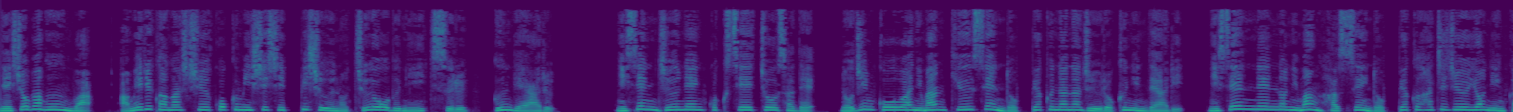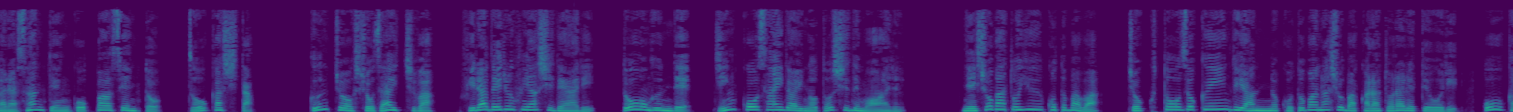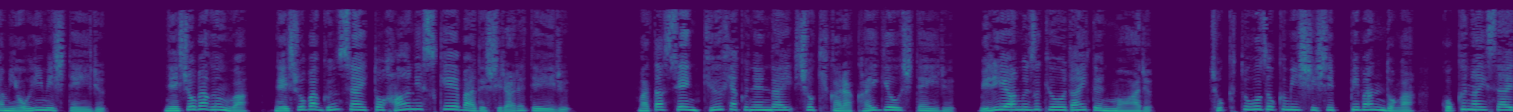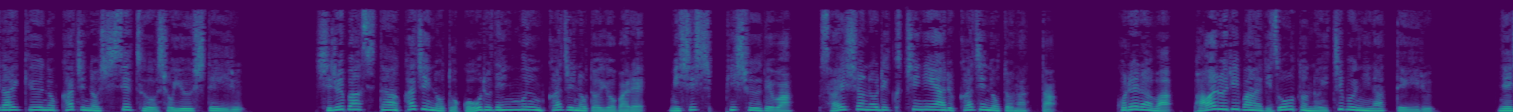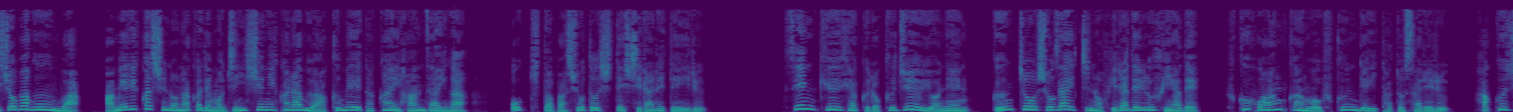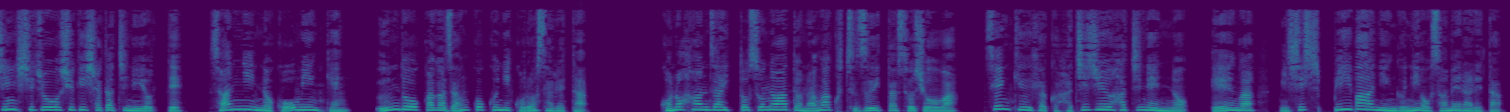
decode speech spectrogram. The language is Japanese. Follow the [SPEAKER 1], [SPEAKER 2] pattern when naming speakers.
[SPEAKER 1] ネショバ郡はアメリカ合衆国ミシシッピ州の中央部に位置する郡である。2010年国勢調査での人口は29,676人であり、2000年の28,684人から3.5%増加した。郡庁所在地はフィラデルフィア市であり、同郡で人口最大の都市でもある。ネショバという言葉は、直東族インディアンの言葉ナショバから取られており、狼を意味している。ネショバ郡は、ネショバ軍祭とハーネス競馬で知られている。また1900年代初期から開業している、ウィリアムズ兄弟店もある。直東族ミシシッピバンドが国内最大級のカジノ施設を所有している。シルバースターカジノとゴールデンムーンカジノと呼ばれ、ミシシッピ州では最初の陸地にあるカジノとなった。これらはパールリバーリゾートの一部になっている。ネショバ郡はアメリカ史の中でも人種に絡む悪名高い犯罪が起きた場所として知られている。1964年、軍庁所在地のフィラデルフィアで、副保安官を含んでいたとされる白人至上主義者たちによって3人の公民権、運動家が残酷に殺された。この犯罪とその後長く続いた訴訟は、1988年の映画ミシシッピーバーニングに収められた。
